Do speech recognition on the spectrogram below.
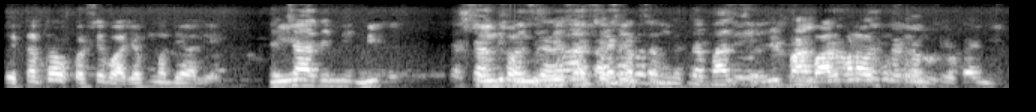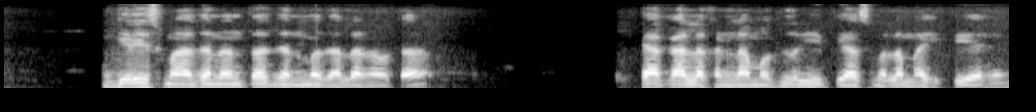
एकनाथराव खडसे भाजपमध्ये आले. गिरीश महाजनांचा जन्म झाला नव्हता. त्या कालखंडामधलं इतिहास मला माहिती आहे.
